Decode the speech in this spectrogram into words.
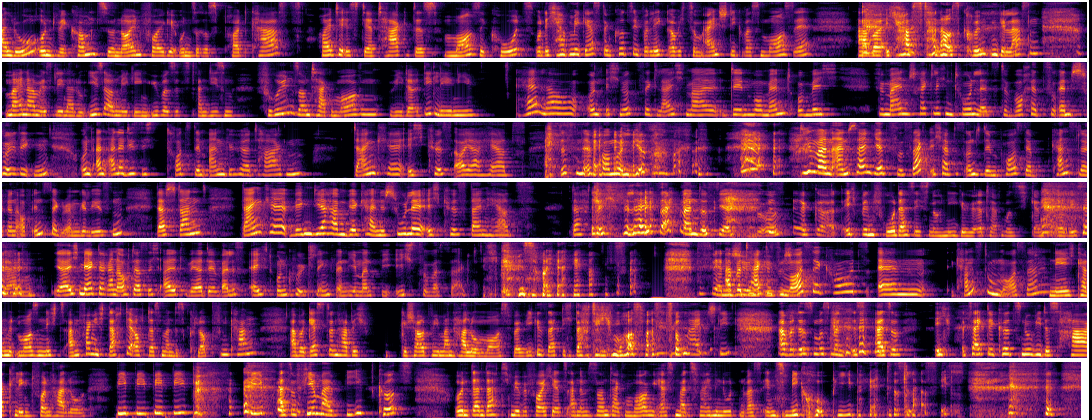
Hallo und willkommen zur neuen Folge unseres Podcasts. Heute ist der Tag des Morse-Codes und ich habe mir gestern kurz überlegt, ob ich zum Einstieg was morse, aber ich habe es dann aus Gründen gelassen. Mein Name ist Lena Luisa und mir gegenüber sitzt an diesem frühen Sonntagmorgen wieder die Leni. Hello und ich nutze gleich mal den Moment, um mich für meinen schrecklichen Ton letzte Woche zu entschuldigen und an alle, die sich trotzdem angehört haben. Danke, ich küsse euer Herz. Das ist eine Formulierung, die man anscheinend jetzt so sagt. Ich habe das unter dem Post der Kanzlerin auf Instagram gelesen. Da stand, danke, wegen dir haben wir keine Schule, ich küsse dein Herz dachte ich, vielleicht sagt man das jetzt so. Das, oh Gott, ich bin froh, dass ich es noch nie gehört habe, muss ich ganz ehrlich sagen. ja, ich merke daran auch, dass ich alt werde, weil es echt uncool klingt, wenn jemand wie ich sowas sagt. Ich küsse euer Herz. Das wäre Aber Tag des Morse-Codes, ähm, Kannst du Morsen? Nee, ich kann mit Morsen nichts anfangen. Ich dachte auch, dass man das klopfen kann. Aber gestern habe ich geschaut, wie man Hallo morst, weil wie gesagt, ich dachte, ich morse was zum Einstieg. Aber das muss man, ist, also ich zeig dir kurz nur, wie das H klingt von Hallo. Piep, piep, piep, piep, piep. Also viermal piep, kurz. Und dann dachte ich mir, bevor ich jetzt an einem Sonntagmorgen erstmal zwei Minuten was ins Mikro piepe, das lasse ich.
